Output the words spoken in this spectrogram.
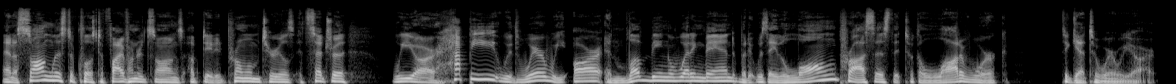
and a song list of close to 500 songs, updated promo materials, etc. We are happy with where we are and love being a wedding band, but it was a long process that took a lot of work to get to where we are.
